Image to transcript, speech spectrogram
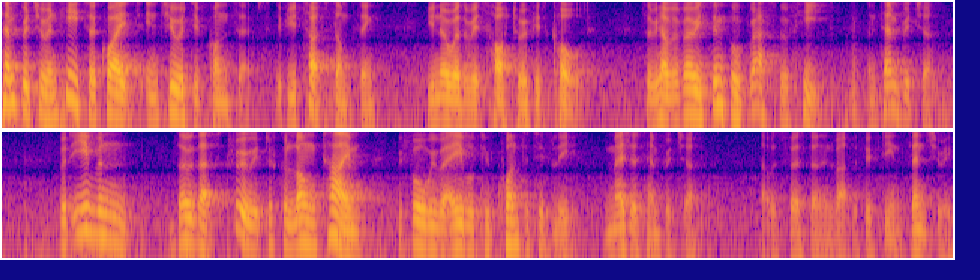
temperature and heat are quite intuitive concepts. If you touch something, you know whether it's hot or if it's cold. So we have a very simple grasp of heat and temperature. But even though that's true, it took a long time before we were able to quantitatively measure temperature. That was first done in about the 15th century.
